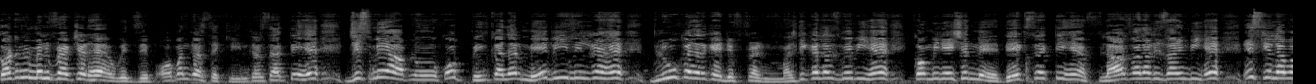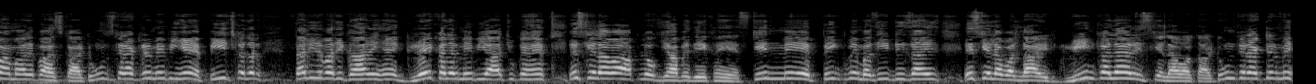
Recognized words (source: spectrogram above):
कॉटन में मैन्युफैक्चर्ड है। विद जिप ओपन कर सकते क्लीन कर सकते हैं, जिसमें आप लोगों को पिंक कलर में भी मिल रहा है ब्लू कलर के डिफरेंट मल्टी कलर्स में भी है कॉम्बिनेशन में देख सकते हैं फ्लावर्स वाला डिज़ाइन भी है। इसके अलावा हमारे पास कार्टून कैरेक्टर में भी है पीच कलर पहली दफ़ा दिखा रहे हैं ग्रे कलर में भी आ चुका है। इसके अलावा आप लोग यहाँ पे देख रहे हैं स्किन में पिंक में मजीद डिज़ाइन इसके अलावा लाइट ग्रीन कलर इसके अलावा कार्टून कैरेक्टर में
